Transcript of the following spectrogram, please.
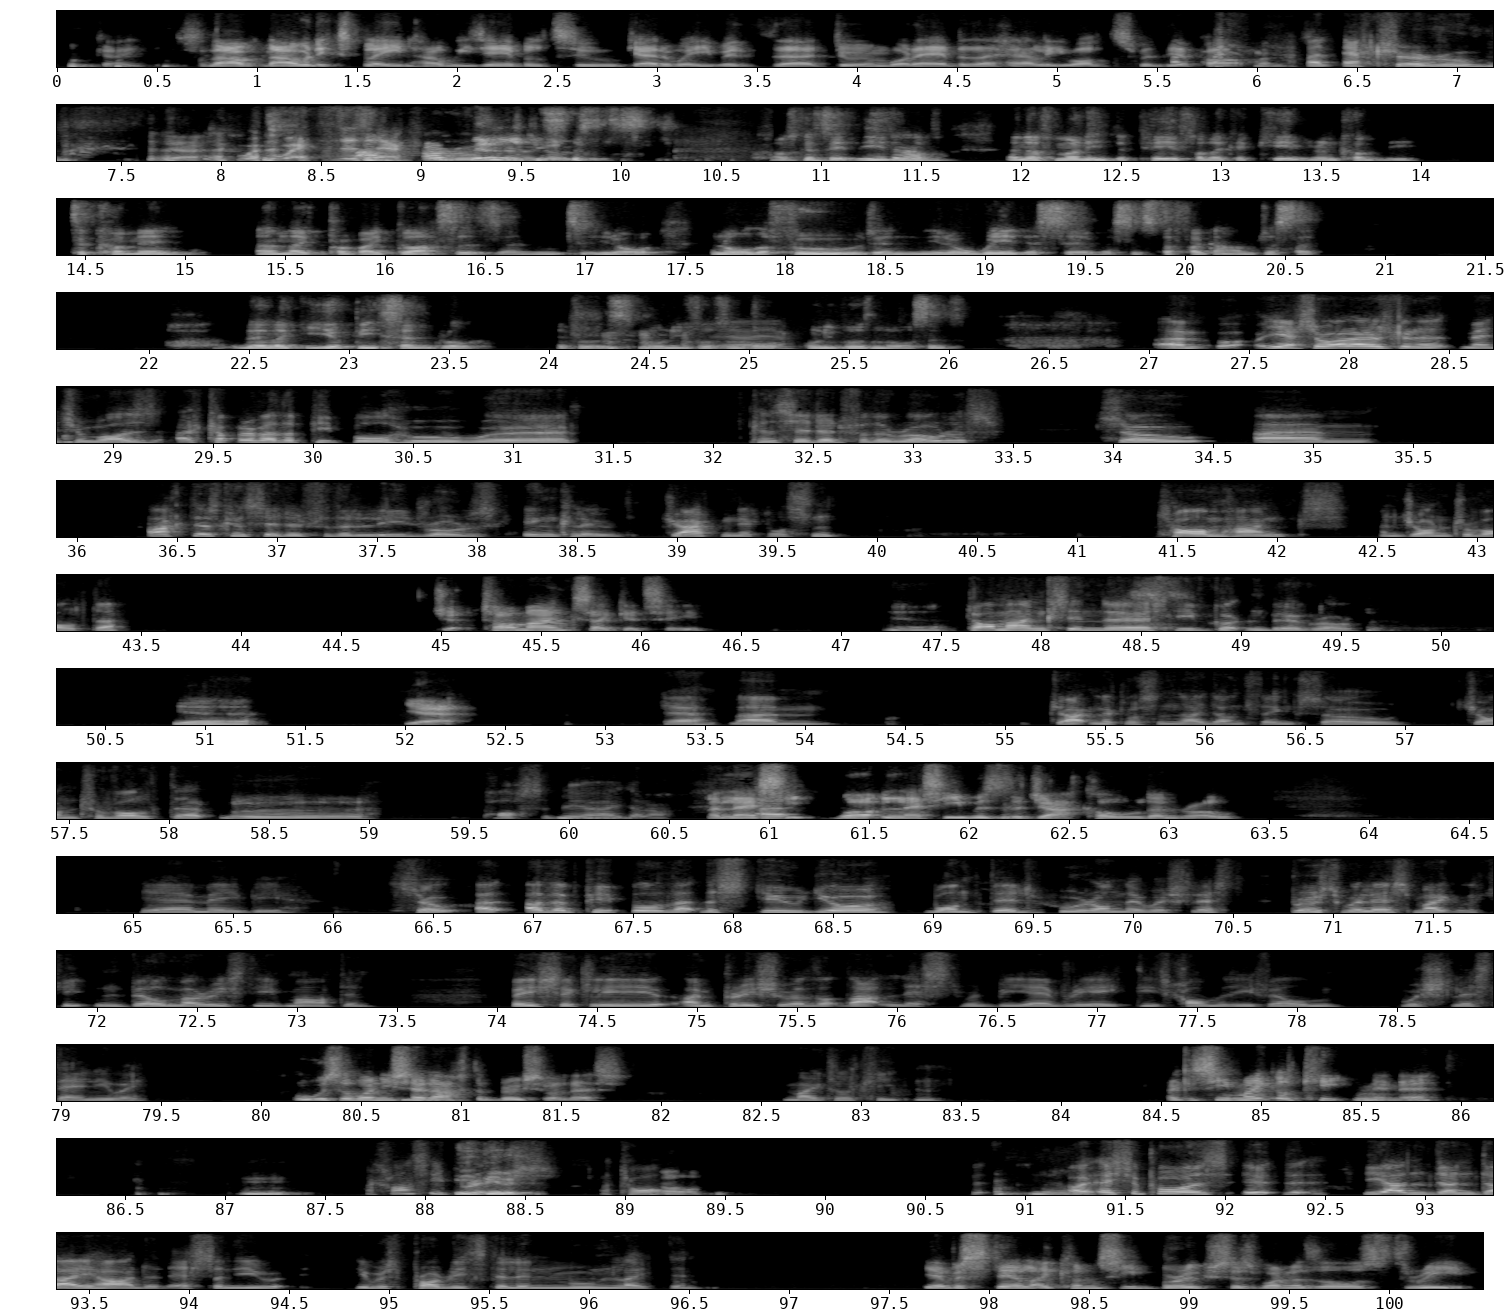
Okay, so that that would explain how he's able to get away with uh, doing whatever the hell he wants with the apartment. An extra room. Yeah. Where- Where's this extra room? big gonna is go? it? I was going to say, they even have enough money to pay for like a catering company to come in and like provide glasses and you know and all the food and you know waiter service and stuff like that. I'm just like, they're like yuppie central. If it was only fools and Yeah, yeah. only fools and horses. Um, yeah. So what I was going to mention was a couple of other people who were considered for the roles. So um, actors considered for the lead roles include Jack Nicholson, Tom Hanks, and John Travolta. J- Tom Hanks, I could see. Yeah, Tom Hanks in the Steve Guttenberg role. yeah. Yeah, Yeah. Um, Jack Nicholson, I don't think so. John Travolta, uh, possibly. I don't know. unless Uh, he well, unless he was the Jack Holden role. Yeah, maybe. So, uh, other people that the studio wanted who were on their wish list Bruce Willis, Michael Keaton, Bill Murray, Steve Martin. Basically, I'm pretty sure that that list would be every 80s comedy film wish list anyway. Who was the one you said Hmm. after Bruce Willis? Michael Keaton. I can see Michael Keaton in it. Mm. I can't see He'd the- Bruce at all. Oh, No. I, I suppose it, th- he hadn't done Die Hard at this, and he he was probably still in Moonlighting. yeah, but still, I couldn't see Bruce as one of those three.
